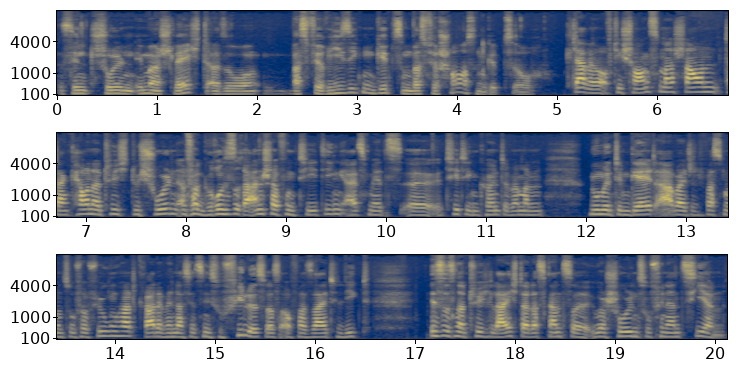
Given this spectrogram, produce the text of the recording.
sind Schulden immer schlecht? Also was für Risiken gibt's und was für Chancen gibt's auch? Klar, wenn wir auf die Chancen mal schauen, dann kann man natürlich durch Schulden einfach größere Anschaffungen tätigen, als man jetzt äh, tätigen könnte, wenn man nur mit dem Geld arbeitet, was man zur Verfügung hat. Gerade wenn das jetzt nicht so viel ist, was auf der Seite liegt, ist es natürlich leichter, das Ganze über Schulden zu finanzieren.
